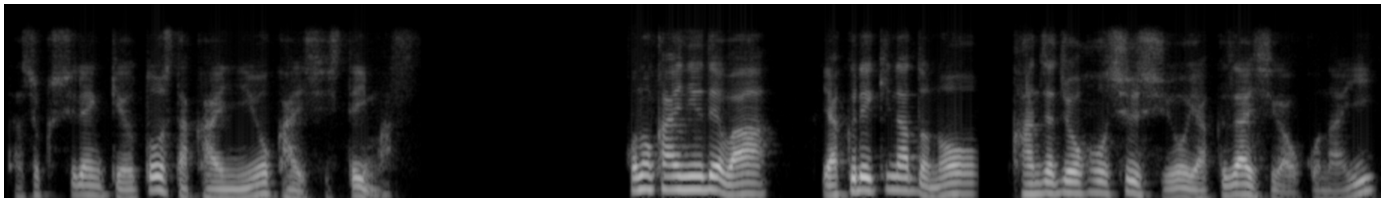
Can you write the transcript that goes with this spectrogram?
多職種連携を通した介入を開始しています。この介入では、薬歴などの患者情報収集を薬剤師が行い、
